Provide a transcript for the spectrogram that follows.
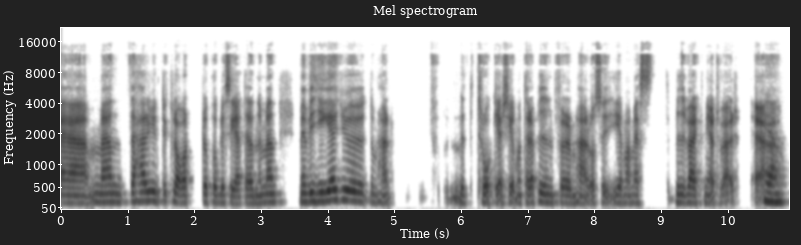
Eh, men det här är ju inte klart och publicerat ännu, men, men vi ger ju de här lite tråkiga kemoterapin för de här och så ger man mest biverkningar tyvärr. Eh, ja,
